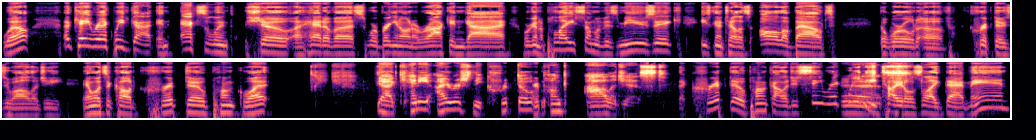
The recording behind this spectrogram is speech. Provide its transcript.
Well, okay, Rick, we've got an excellent show ahead of us. We're bringing on a rocking guy. We're going to play some of his music. He's going to tell us all about the world of cryptozoology and what's it called? Crypto punk what? Uh, Kenny Irish, the crypto punkologist. The crypto punkologist. See, Rick, we need titles like that, man.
